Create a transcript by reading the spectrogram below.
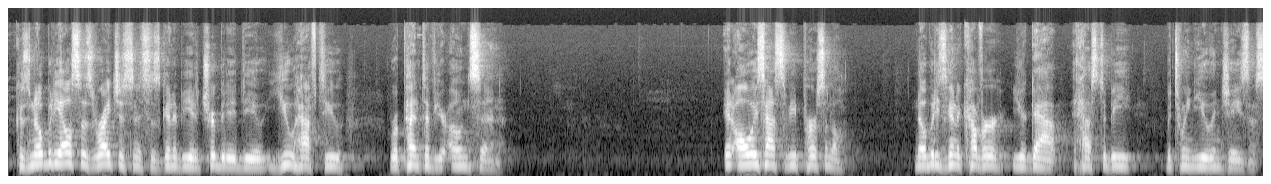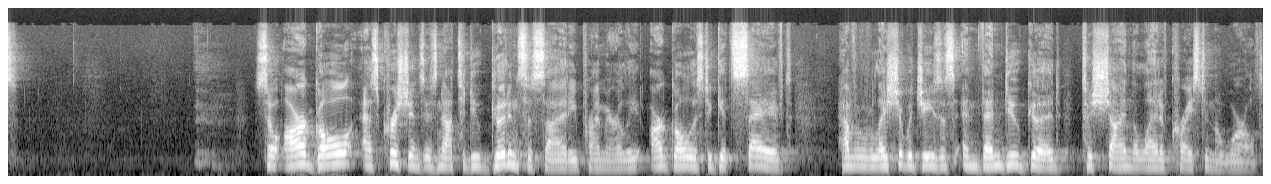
because nobody else's righteousness is going to be attributed to you. You have to repent of your own sin. It always has to be personal. Nobody's going to cover your gap. It has to be between you and Jesus. So, our goal as Christians is not to do good in society primarily. Our goal is to get saved, have a relationship with Jesus, and then do good to shine the light of Christ in the world.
